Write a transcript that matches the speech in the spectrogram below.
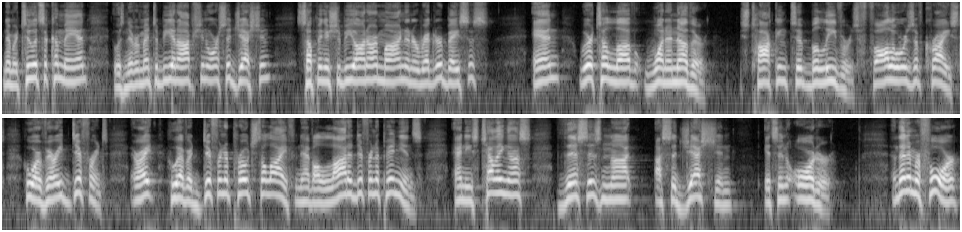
Number two, it's a command. It was never meant to be an option or a suggestion, something that should be on our mind on a regular basis. And we're to love one another. He's talking to believers, followers of Christ, who are very different, right? Who have a different approach to life and have a lot of different opinions. And he's telling us this is not a suggestion, it's an order. And then number four,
